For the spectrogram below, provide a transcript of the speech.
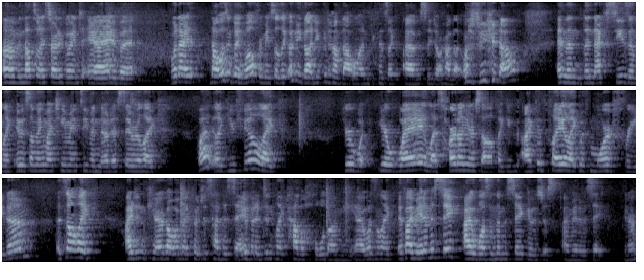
Um, and that's when I started going to AIA. But when I, that wasn't going well for me. So I was like, okay, God, you can have that one because like, I obviously don't have that one figured out. And then the next season, like, it was something my teammates even noticed. They were like, what? Like, you feel like you're, you're way less hard on yourself. Like, you, I could play like with more freedom. It's not like I didn't care about what my coaches had to say, but it didn't like have a hold on me. I wasn't like, if I made a mistake, I wasn't the mistake. It was just, I made a mistake, you know?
